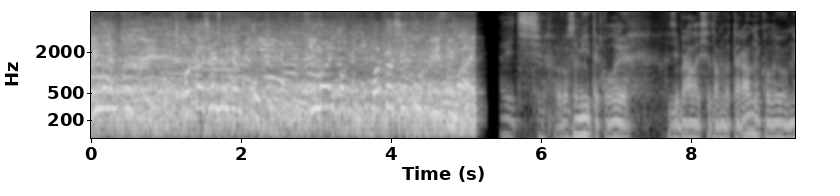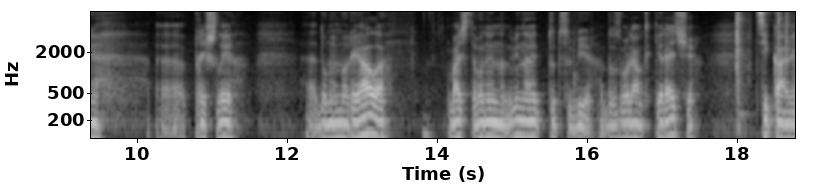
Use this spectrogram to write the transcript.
Знімай туфлі. Покажи людям туфлі. Знімай туфлі. Покажи туфлі, знімай. Розумієте, коли зібралися там ветерани, коли вони е, прийшли е, до меморіала. Бачите, вони, він навіть тут собі дозволяв такі речі цікаві.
